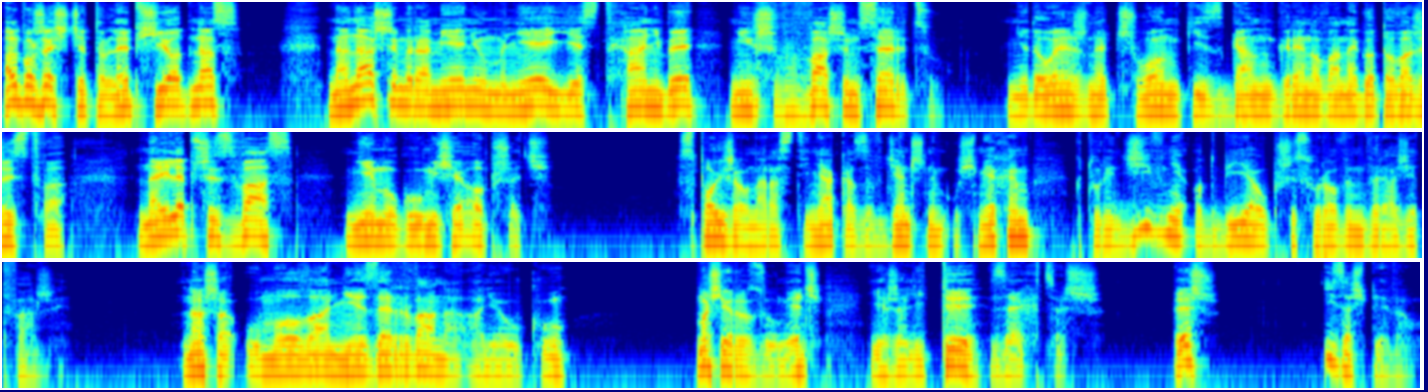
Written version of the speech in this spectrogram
albo żeście to lepsi od nas. Na naszym ramieniu mniej jest hańby niż w waszym sercu. Niedołężne członki zgangrenowanego towarzystwa. Najlepszy z was nie mógł mi się oprzeć. Spojrzał na Rastiniaka z wdzięcznym uśmiechem, który dziwnie odbijał przy surowym wyrazie twarzy. Nasza umowa niezerwana, aniołku. Ma się rozumieć, jeżeli ty zechcesz. Wiesz? I zaśpiewał.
